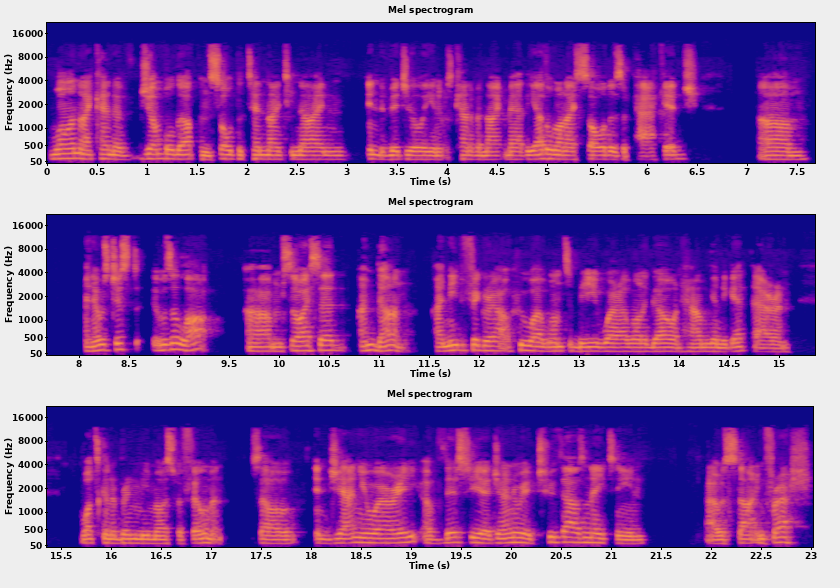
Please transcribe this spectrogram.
One I kind of jumbled up and sold the 1099 individually, and it was kind of a nightmare. The other one I sold as a package. Um, and it was just, it was a lot. Um, so I said, I'm done. I need to figure out who I want to be, where I want to go, and how I'm going to get there, and what's going to bring me most fulfillment. So in January of this year, January of 2018, I was starting fresh.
